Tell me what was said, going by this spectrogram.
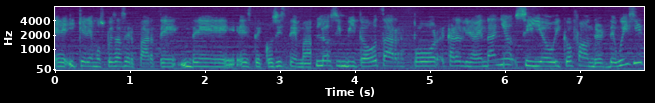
eh, y queremos pues hacer parte de este ecosistema. Los invito a votar por Carolina Bendaño, CEO y co-founder de Wisit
